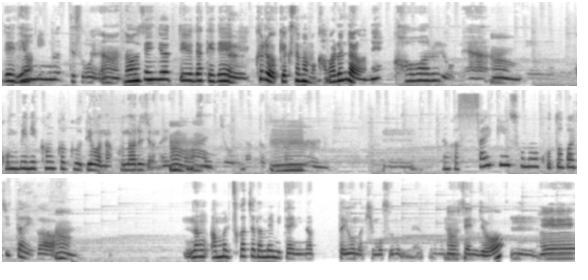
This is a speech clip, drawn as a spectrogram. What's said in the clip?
で、ネーにミングってすごいな。うん、脳洗浄っていうだけで、うん来るお客様も変わるんだろうね。変わるよね、うん。うんコンビニ感覚ではなくなるじゃない、脳洗浄になった途う端に、ん。うんなんか最近その言葉自体が、うん。なんあんまり使っちゃダメみたいになったような気もするのね。脳洗浄？うん。へえ。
